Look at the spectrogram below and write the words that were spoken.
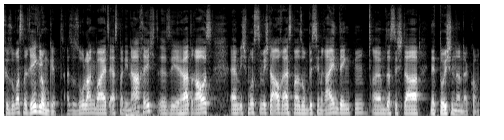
für sowas eine Regelung gibt. Also so lang war jetzt erstmal die Nachricht. Äh, sie hört raus, ähm, ich musste mich da auch erstmal so ein bisschen reindenken, ähm, dass ich da nicht durcheinander komme.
